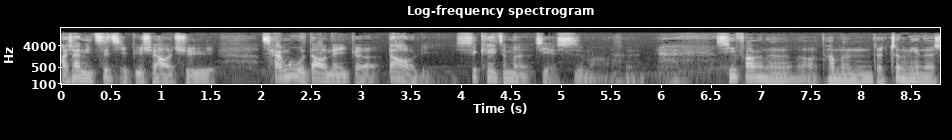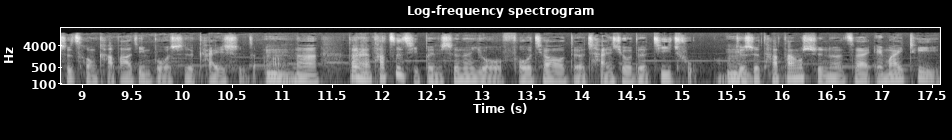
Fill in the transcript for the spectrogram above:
好像你自己必须要去参悟到那个道理，是可以这么解释吗？西方呢，哦，他们的正念呢是从卡巴金博士开始的啊、嗯那当然他自己本身呢有佛教的禅修的基础，嗯就是他当时呢在 MIT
